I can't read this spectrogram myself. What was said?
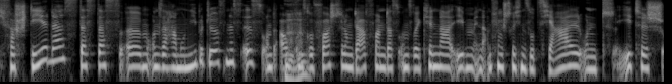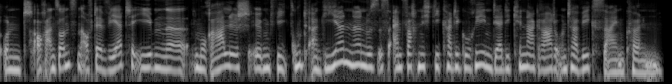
Ich verstehe das, dass das ähm, unser Harmoniebedürfnis ist und auch mhm. unsere Vorstellung davon, dass unsere Kinder eben in Anführungsstrichen sozial und ethisch und auch ansonsten auf der Werteebene moralisch irgendwie gut agieren. Ne? Das ist einfach nicht die Kategorie, in der die Kinder gerade unterwegs sein können.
